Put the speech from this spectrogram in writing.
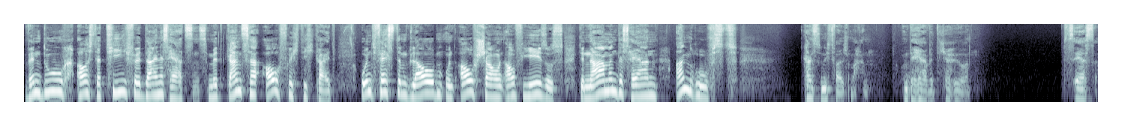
wenn du aus der Tiefe deines Herzens mit ganzer Aufrichtigkeit und festem Glauben und Aufschauen auf Jesus den Namen des Herrn anrufst, kannst du nichts falsch machen. Und der Herr wird dich erhören. Das Erste.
